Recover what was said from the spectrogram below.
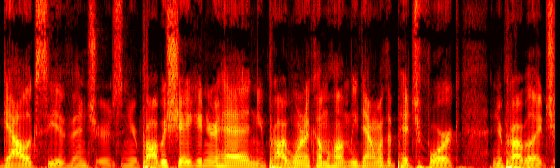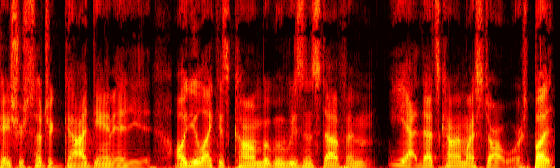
galaxy adventures, and you're probably shaking your head, and you probably want to come hunt me down with a pitchfork, and you're probably like, Chase, you're such a goddamn idiot. All you like is comic book movies and stuff, and yeah, that's kind of my Star Wars. But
